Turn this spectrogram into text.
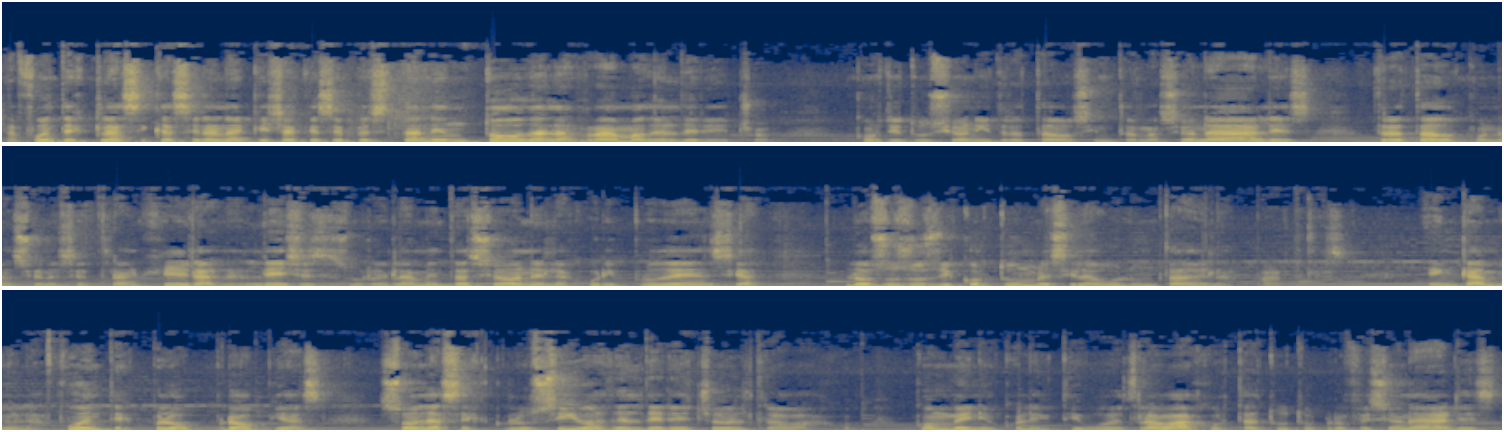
Las fuentes clásicas serán aquellas que se presentan en todas las ramas del derecho, constitución y tratados internacionales, tratados con naciones extranjeras, las leyes y sus reglamentaciones, la jurisprudencia, los usos y costumbres y la voluntad de las partes. En cambio, las fuentes propias son las exclusivas del derecho del trabajo, convenios colectivos de trabajo, estatutos profesionales,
